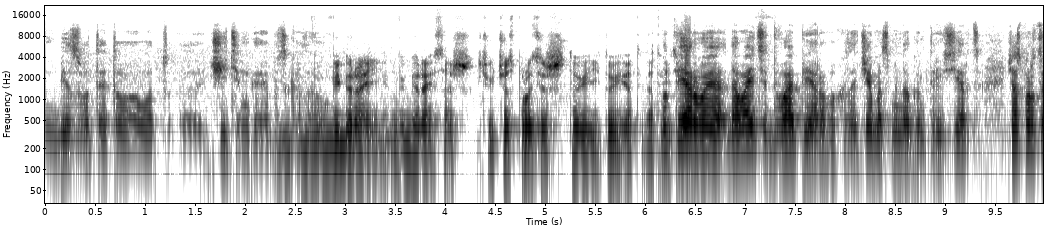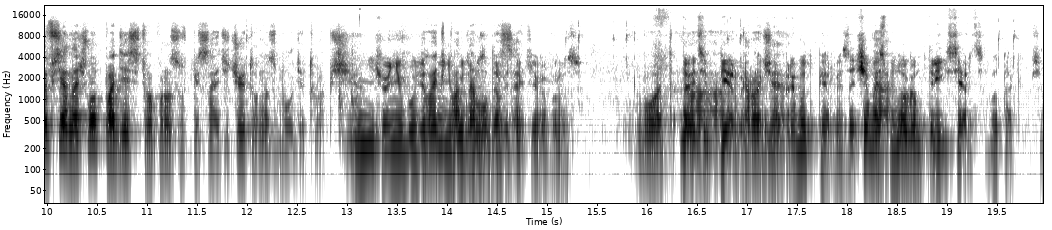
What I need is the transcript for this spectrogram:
без вот этого вот э, читинга, я бы сказал. Выбирай, выбирай, Саш. Что спросишь, то и, то и ответишь. Ну, первое, давайте два первых. Зачем осьминогам три сердца? Сейчас просто все начнут по 10 вопросов писать. И что это у нас будет вообще? Ничего не будет, давайте мы не будем задавать писать. такие вопросы. Вот. Давайте а, первый, короче, тогда, прям вот первый. Зачем да. осьминогам три сердца? Вот так все.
